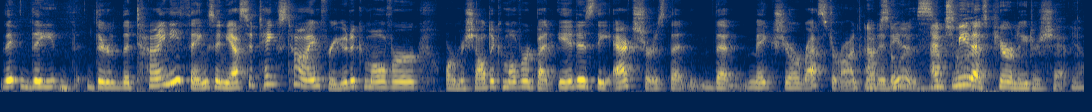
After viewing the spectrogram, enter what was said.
the, the they're the tiny things and yes it takes time for you to come over or michelle to come over but it is the extras that that makes your restaurant what Absolutely. it is and to me, that's pure leadership. Yeah.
